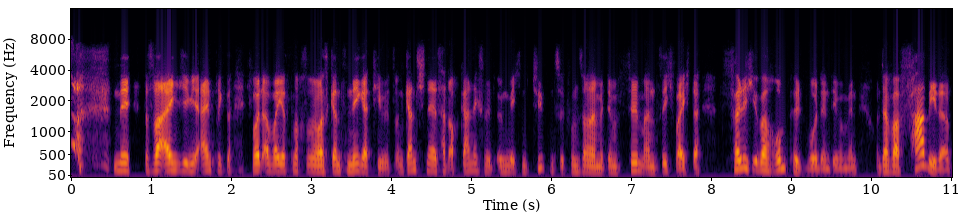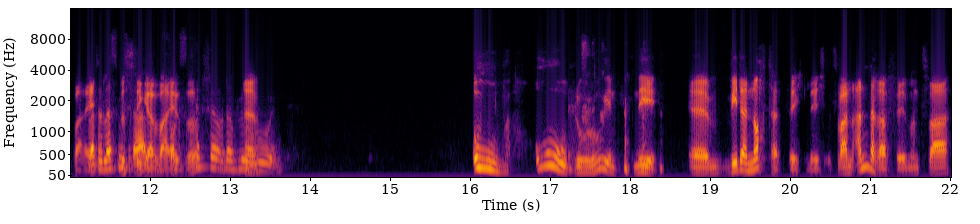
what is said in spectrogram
Nee, das war eigentlich irgendwie einprägsam. Ich wollte aber jetzt noch so was ganz Negatives und ganz schnell, es hat auch gar nichts mit irgendwelchen Typen zu tun, sondern mit dem Film an sich, weil ich da völlig überrumpelt wurde in dem Moment. Und da war Fabi dabei, Warte, lass mich lustigerweise. raten. Oder Blue Ähm, Ruin? Oh, oh, Blue Ruin. Nee, ähm, weder noch tatsächlich. Es war ein anderer Film und zwar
